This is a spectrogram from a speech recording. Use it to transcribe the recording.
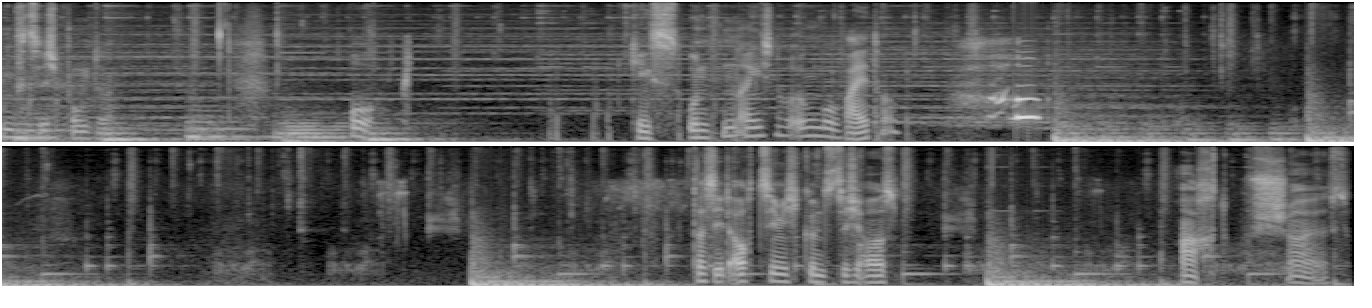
50 Punkte. Oh. Ging's unten eigentlich noch irgendwo weiter? Das sieht auch ziemlich günstig aus. Ach du Scheiße.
